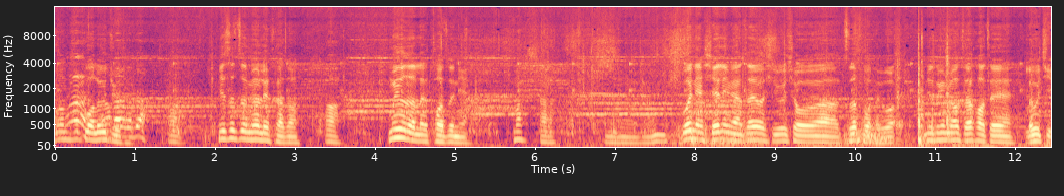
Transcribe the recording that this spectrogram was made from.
我们是过路局。啊，你是这庙的和尚啊？没有人来通知你。嘛，算了。嗯，过年县里面再要修修支付路，你这个庙正好在楼基。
